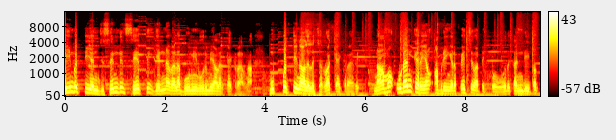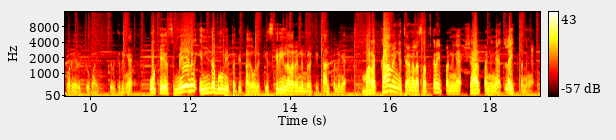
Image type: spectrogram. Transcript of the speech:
ஐம்பத்தி அஞ்சு சென்ட் சேர்த்து என்ன விலை பூமியின் உரிமையாளர் கேட்குறாருன்னா முப்பத்தி நாலு லட்சம் ரூபா கேட்குறாரு. நாம உடன்கரையம் அப்படிங்கிற பேச்சுவார்த்தைக்கு போகும்போது கண்டிப்பாக குறையறதுக்கு வாய்ப்பு இருக்குதுங்க. ஓகே மேலும் இந்த பூமி பத்தி தகவலுக்கு ஸ்க்ரீனில் வர நம்பருக்கு கால் பண்ணுங்கள் மறக்காமல் எங்கள் சேனலை சப்ஸ்கிரைப் பண்ணுங்கள் ஷேர் பண்ணுங்கள் லைக் பண்ணுங்கள்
